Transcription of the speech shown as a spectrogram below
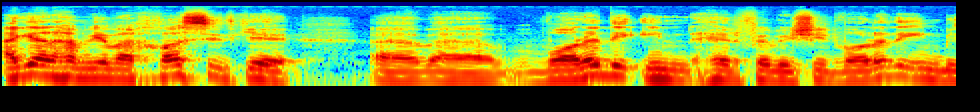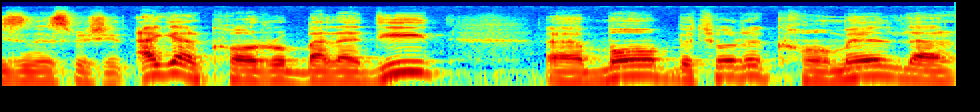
اگر هم یه وقت خواستید که وارد این حرفه بشید وارد این بیزینس بشید اگر کار رو بلدید ما به طور کامل در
